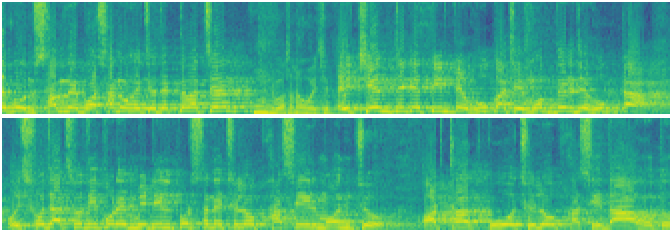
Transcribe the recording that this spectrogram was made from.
দেখুন সামনে বসানো হয়েছে দেখতে পাচ্ছেন? বসানো হয়েছে। এই চেন থেকে তিনটে হুক আছে। মধ্যের যে হুকটা ওই সোজাসুজি করে মিডিল পোর্শনে ছিল ফাঁসির মঞ্চ। অর্থাৎ কুয়ো ছিল ফাঁসি দেওয়া হতো।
